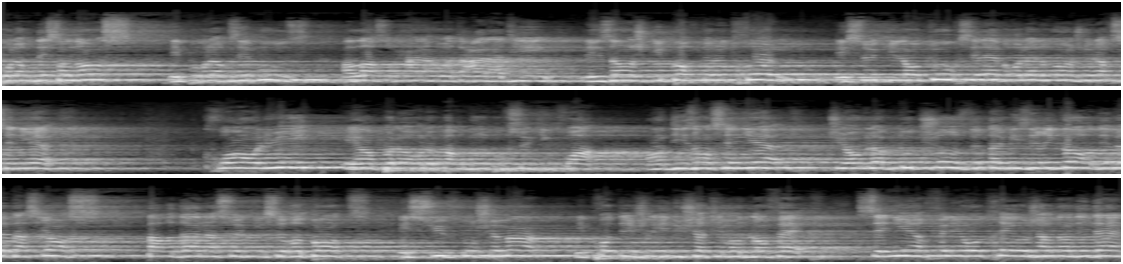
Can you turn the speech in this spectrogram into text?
pour leur descendance et pour leurs épouses. Allah subhanahu wa ta'ala dit, les anges qui portent le trône et ceux qui l'entourent célèbrent la louange de leur Seigneur. Crois en lui et implore le pardon pour ceux qui croient, en disant Seigneur, tu englobes toutes choses de ta miséricorde et de ta science. Pardonne à ceux qui se repentent et suivent ton chemin et protège-les du châtiment de l'enfer. Seigneur, fais-les entrer au jardin d'Éden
